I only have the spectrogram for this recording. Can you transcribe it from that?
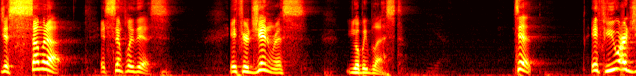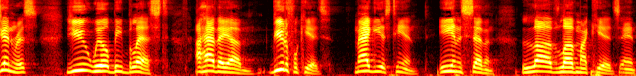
just sum it up, it's simply this if you're generous, you'll be blessed. It. If you are generous, you will be blessed. I have a um, beautiful kids. Maggie is 10. Ian is 7. Love, love my kids. And,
